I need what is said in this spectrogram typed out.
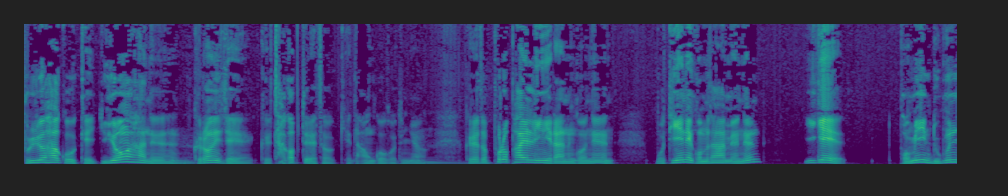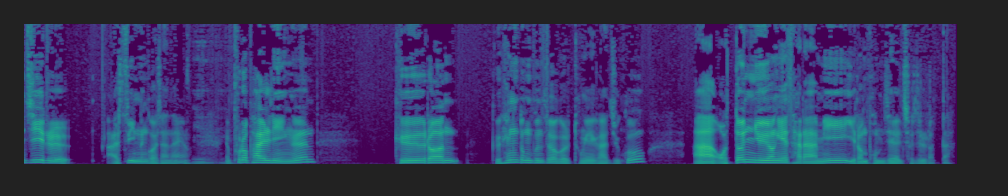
분류하고 이렇게 유형하는 음. 그런 이제 그 작업들에서 이렇게 나온 거거든요. 음. 그래서 프로파일링이라는 거는 뭐 DNA 검사하면은 이게 범인이 누군지를 알 수 있는 거잖아요. 예. 프로파일링은 그런 그 행동 분석을 통해 가지고 아 어떤 유형의 사람이 이런 범죄를 저질렀다.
